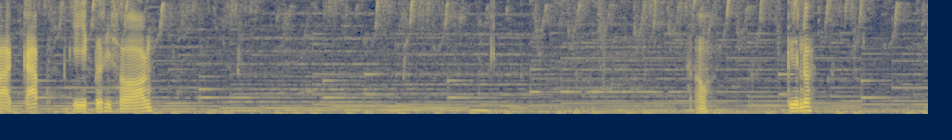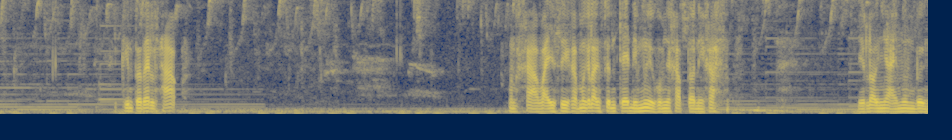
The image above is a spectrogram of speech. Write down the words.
ปลากกับอีกตัวที่สองเอากืนด้วยกืนตัวได้ละเท้า มันขาไวสิครับ มันกำลังสนใจในมือผมนะครับตอนนี้ครับ ดี๋ยวลองใหญ่มุมบิง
